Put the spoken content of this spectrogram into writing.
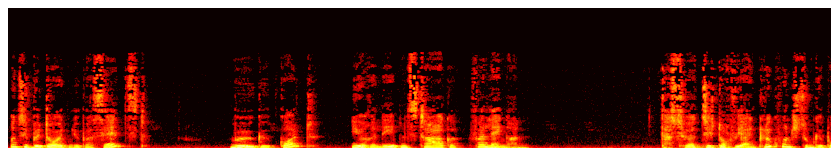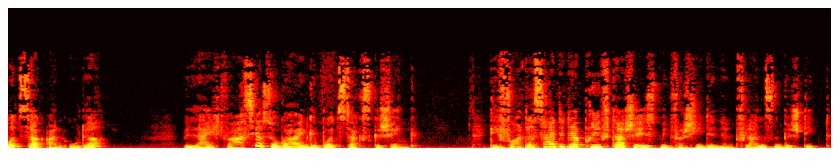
und sie bedeuten übersetzt Möge Gott ihre Lebenstage verlängern. Das hört sich doch wie ein Glückwunsch zum Geburtstag an, oder? Vielleicht war es ja sogar ein Geburtstagsgeschenk. Die Vorderseite der Brieftasche ist mit verschiedenen Pflanzen bestickt.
